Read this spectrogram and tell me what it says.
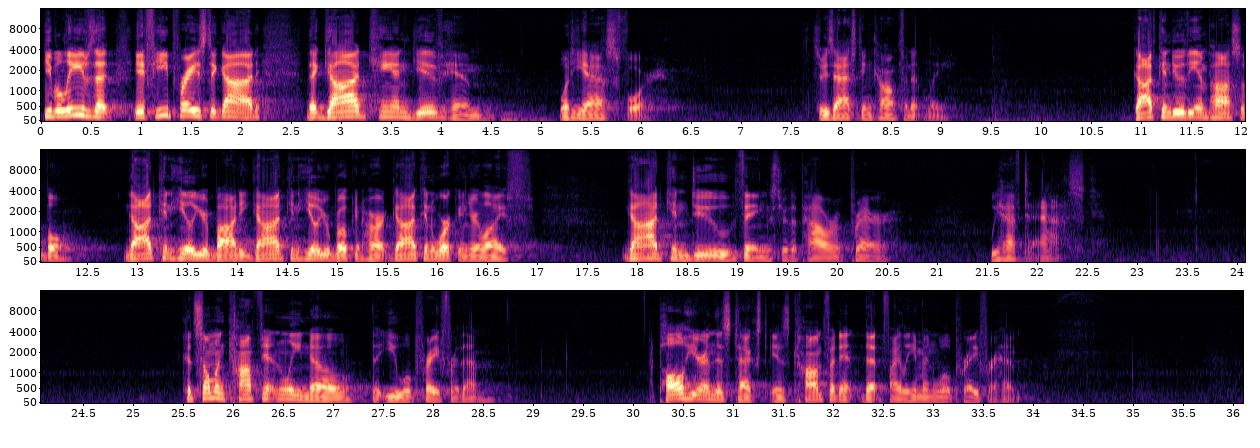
He believes that if he prays to God, that God can give him what he asks for. So he's asking confidently. God can do the impossible. God can heal your body. God can heal your broken heart. God can work in your life. God can do things through the power of prayer we have to ask. Could someone confidently know that you will pray for them? Paul, here in this text, is confident that Philemon will pray for him.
